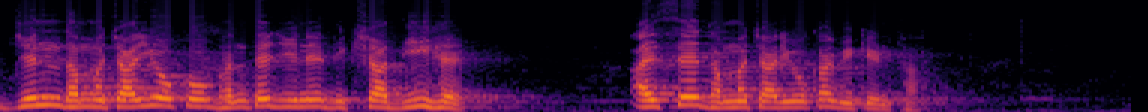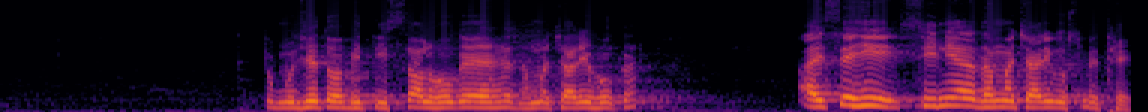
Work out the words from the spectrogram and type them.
जिन धम्मचारियों को भंते जी ने दीक्षा दी है, ऐसे धम्मचारियों का वीकेंड था। तो मुझे तो अभी तीस साल हो गए हैं धम्मचारी होकर। ऐसे ही सीनियर धम्मचारी उसमें थे।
